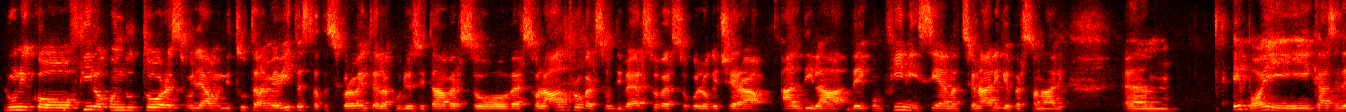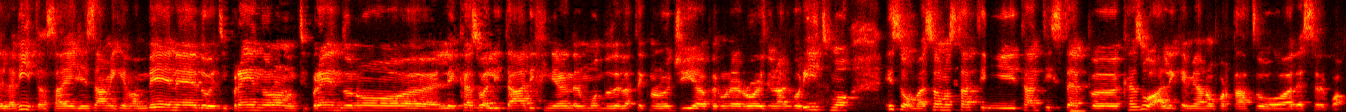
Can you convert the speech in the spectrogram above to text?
l'unico filo conduttore, se vogliamo, di tutta la mia vita è stata sicuramente la curiosità verso, verso l'altro, verso il diverso, verso quello che c'era al di là dei confini, sia nazionali che personali. Um, e poi i casi della vita, sai, gli esami che vanno bene, dove ti prendono, non ti prendono, eh, le casualità di finire nel mondo della tecnologia per un errore di un algoritmo. Insomma, sono stati tanti step casuali che mi hanno portato ad essere qua.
